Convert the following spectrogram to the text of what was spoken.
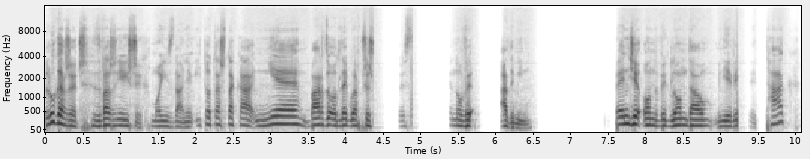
Druga rzecz z ważniejszych, moim zdaniem, i to też taka nie bardzo odległa w przyszłości, to jest nowy admin. Będzie on wyglądał mniej więcej tak,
